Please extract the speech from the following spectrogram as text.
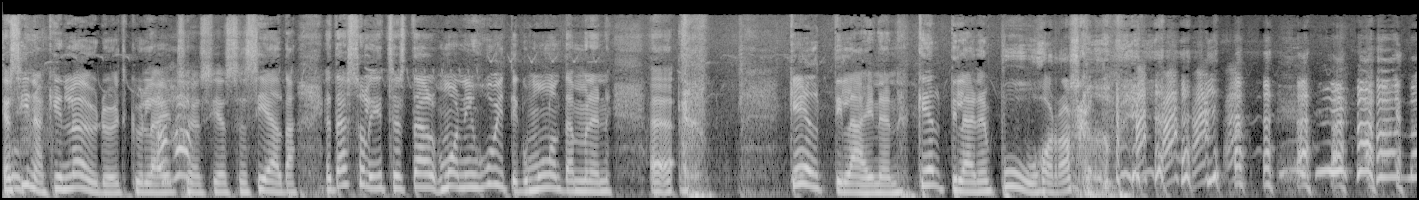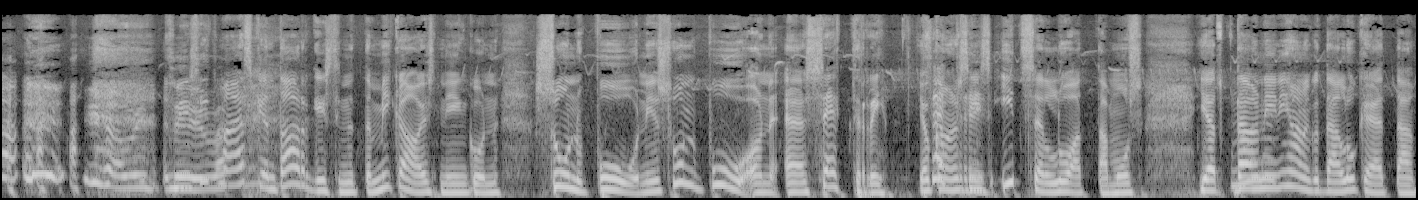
ja uh. sinäkin löydyit kyllä itse asiassa sieltä. Ja tässä oli itse asiassa, täällä, mua niin huvitti, kun mulla on tämmöinen äh, kelttiläinen, kelttiläinen puuhoroskooppi. Ihan. Niin sit mä äsken tarkistin, että mikä olisi niin kuin sun puu. Niin sun puu on äh, setri, joka on Setri. siis itseluottamus. Ja tää on niin ihana, kun tää lukee, että äh,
